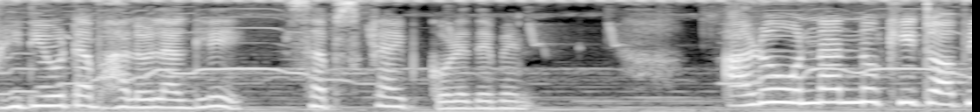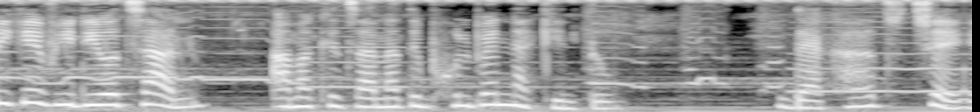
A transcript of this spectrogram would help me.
ভিডিওটা ভালো লাগলে সাবস্ক্রাইব করে দেবেন। আরও অন্যান্য কি টপিকে ভিডিও চান, আমাকে জানাতে ভুলবেন না কিন্তু। দেখা হচ্ছে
